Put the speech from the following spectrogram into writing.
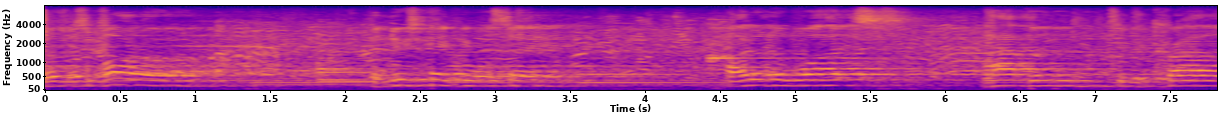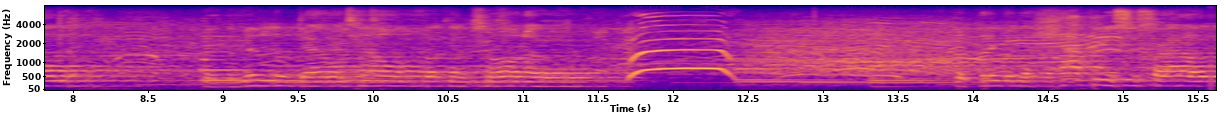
So tomorrow, the newspaper will say, I don't know what happened to the crowd in the middle of downtown fucking Toronto. But they were the happiest crowd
